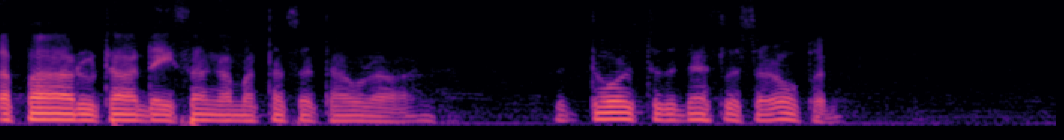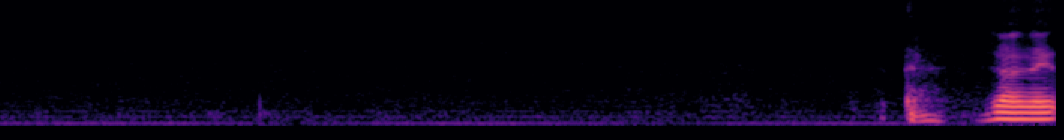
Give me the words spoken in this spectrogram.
Aparuta tesam amatassa dvara. The doors to the deathless are open. So they,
